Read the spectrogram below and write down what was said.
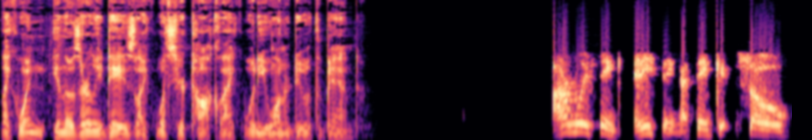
Like when in those early days, like what's your talk like? What do you want to do with the band? I don't really think anything. I think it- so.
